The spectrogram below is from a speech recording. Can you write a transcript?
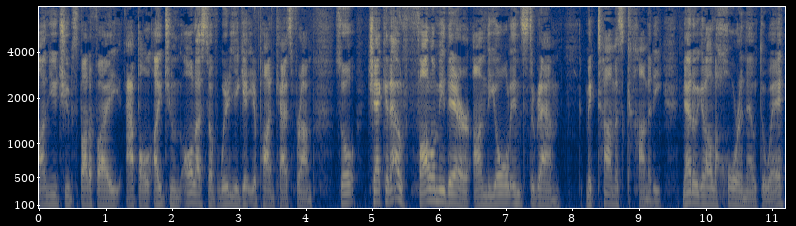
on YouTube, Spotify, Apple, iTunes, all that stuff where you get your podcast from. So check it out. Follow me there on the old Instagram, Mick Thomas Comedy. Now that we get all the whoring out the way.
